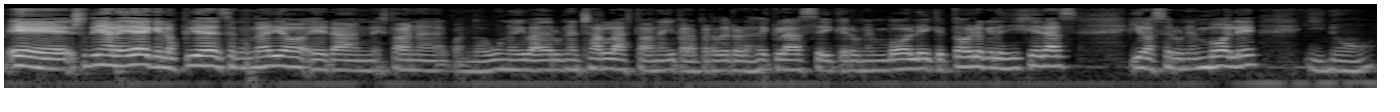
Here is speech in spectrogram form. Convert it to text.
Eh, yo tenía la idea de que los pibes del secundario eran, estaban, eh, cuando uno iba a dar una charla, estaban ahí para perder horas de clase y que era un embole y que todo lo que les dijeras iba a ser un embole. Y no,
